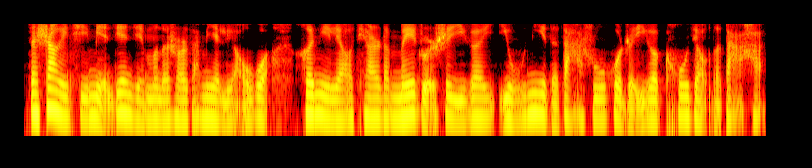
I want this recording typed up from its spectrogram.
在上一期缅甸节目的时候，咱们也聊过，和你聊天的没准是一个油腻的大叔或者一个抠脚的大汉，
